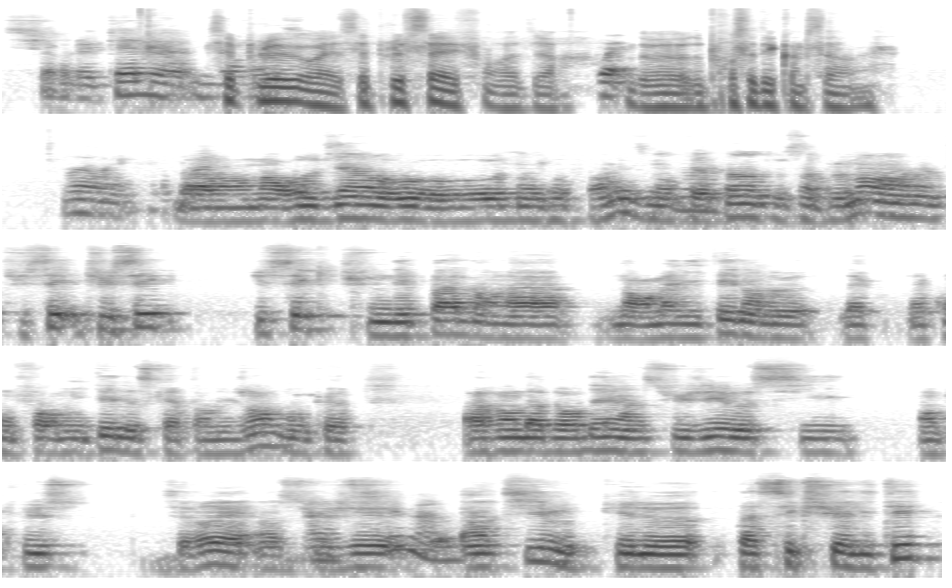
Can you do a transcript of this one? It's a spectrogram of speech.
sur lequel C'est plus, ouais, c'est plus safe, on va dire, Ouais. de, de procéder comme ça. ouais. Ouais, ouais. Bah, on en revient au, au non-conformisme, en Ouais. fait, hein, tout simplement. hein. Tu sais, tu sais, tu sais que tu n'es pas dans la normalité, dans le, la, la conformité de ce qu'attendent les gens. Donc, euh, avant d'aborder un sujet aussi, en plus, c'est vrai, un sujet Intime. intime qui est le, ta sexualité,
